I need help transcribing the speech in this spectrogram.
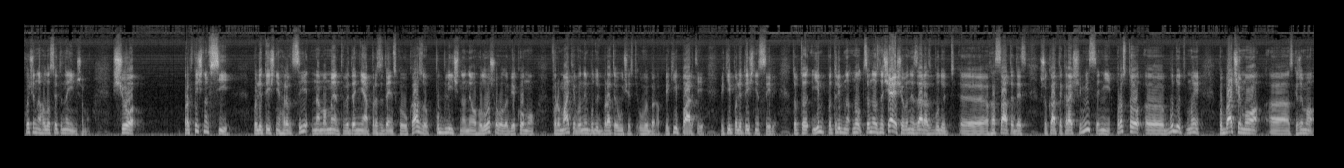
хочу наголосити на іншому, що практично всі політичні гравці на момент видання президентського указу публічно не оголошували, в якому форматі вони будуть брати участь у виборах, в якій партії, в якій політичній силі. Тобто їм потрібно, ну це не означає, що вони зараз будуть е, гасати десь шукати краще місце. Ні, просто е, будуть ми побачимо, е, скажімо,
